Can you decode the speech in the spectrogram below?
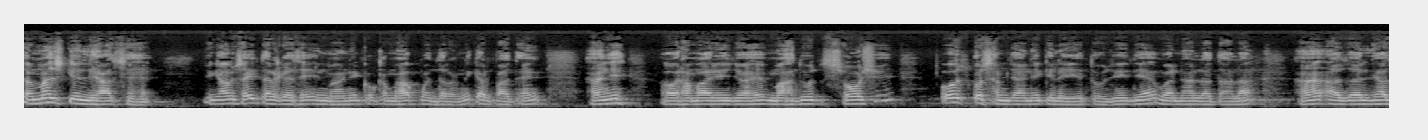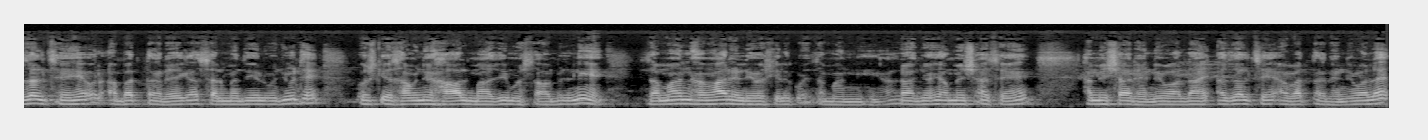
سمجھ کے لحاظ سے ہے۔ کیونکہ ہم صحیح طریقے سے ان معنی کو کم آپ کو اندر نہیں کر پاتے ہیں ہاں جی؟ اور ہماری جو ہے محدود سوچ ہے اس کو سمجھانے کے لیے یہ توضیع دیا ورنہ اللہ تعالیٰ ہاں ازل ازل سے ہے اور ابد تک رہے گا، سرمدی الوجود ہے۔ اس کے سامنے حال ماضی مستقبل نہیں ہے۔ زمان ہمارے لیے اس کے لیے کوئی زمان نہیں ہے۔ اللہ جو ہے ہمیشہ سے ہے ہمیشہ رہنے والا ہے، ازل سے ابد تک رہنے والا ہے۔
